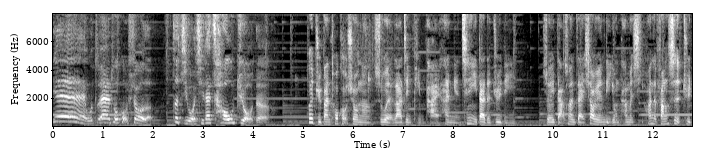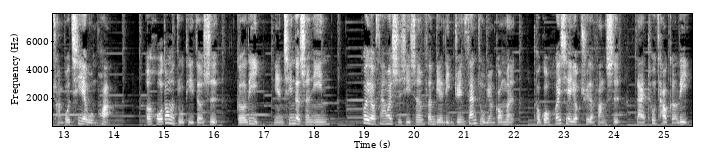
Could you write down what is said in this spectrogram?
耶我最爱脱口秀了，这集我期待超久的。会举办脱口秀呢，是为了拉近品牌和年轻一代的距离，所以打算在校园里用他们喜欢的方式去传播企业文化。而活动的主题则是格力年轻的声音，会由三位实习生分别领军三组员工们，透过诙谐有趣的方式来吐槽格力、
